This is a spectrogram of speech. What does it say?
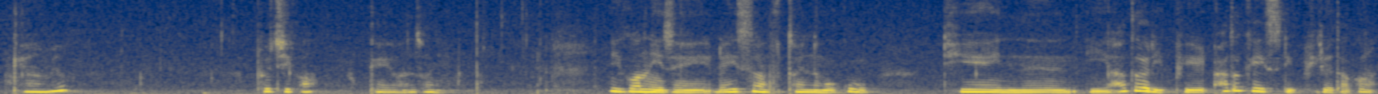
이렇게 하면 표지가 이렇게 완성입니다. 이건 이제 레이스만 붙어 있는 거고 뒤에 있는 이 하드 리필, 하드 케이스 리필에다가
